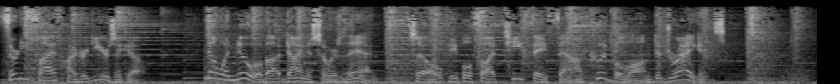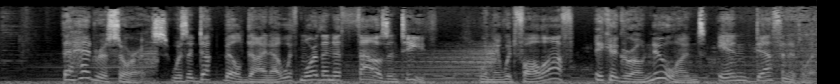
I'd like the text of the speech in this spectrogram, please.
3,500 years ago. No one knew about dinosaurs then, so people thought teeth they found could belong to dragons. The Hadrosaurus was a duck-billed dino with more than a thousand teeth. When they would fall off, it could grow new ones indefinitely.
